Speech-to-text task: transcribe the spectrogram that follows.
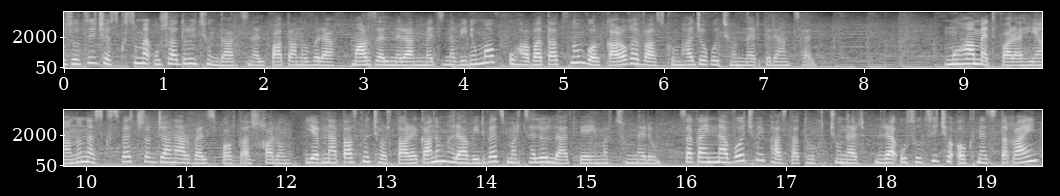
Ուսուցիչը սկսում է ուշադրություն դարձնել պատանու վրա, մարզել նրան մեծ նվիրումով ու հավատացնում, որ կարող է վազքում հաջողություններ գրանցել։ Մուհամեդ Ֆարահի անունը սկսվեց շրջանառվել սպորտ աշխարհում, եւ նա 14 տարեկանում հրավիրվեց մրցելու Լատվիայի մրցումներում։ Սակայն նա ոչ մի փաստաթուղթ չուներ։ Նրա ուսուցիչը օգնեց տղային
